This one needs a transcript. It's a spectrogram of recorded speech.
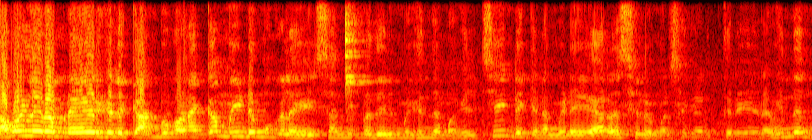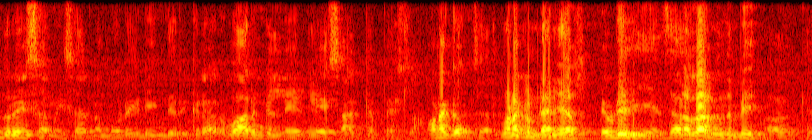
தமிழ் நிறம் நேயர்களுக்கு அன்பு வணக்கம். மீண்டும் உங்களை சந்திப்பதில் மிகுந்த மகிழ்ச்சி. இன்றைக்கு நம்மிடையே அரசியல் விமர்சகர் திரு ரவீந்திரன் துரைசாமி சார் நம்மோடு இணைந்து இருக்கிறார் வாருங்கள் நேர்களே சார்ட்ட பேசலாம். வணக்கம் சார். வணக்கம் டேனியல். எப்படி இருக்கீங்க சார்? நல்லா இருக்கும் தம்பி. ஓகே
